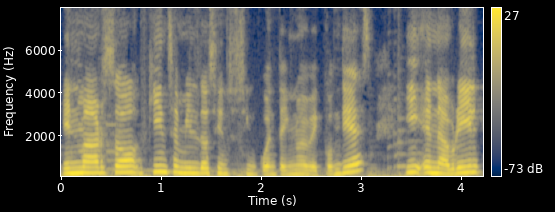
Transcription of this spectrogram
en marzo 15.259,10 y en abril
